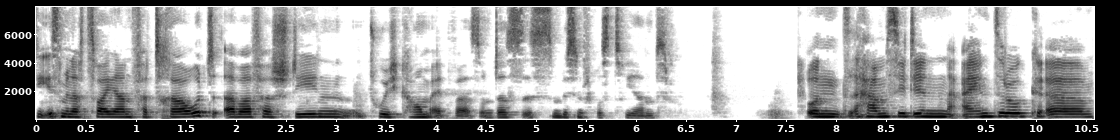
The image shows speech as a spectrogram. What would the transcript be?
Die ist mir nach zwei Jahren vertraut, aber verstehen tue ich kaum etwas. Und das ist ein bisschen frustrierend. Und haben Sie den Eindruck äh,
